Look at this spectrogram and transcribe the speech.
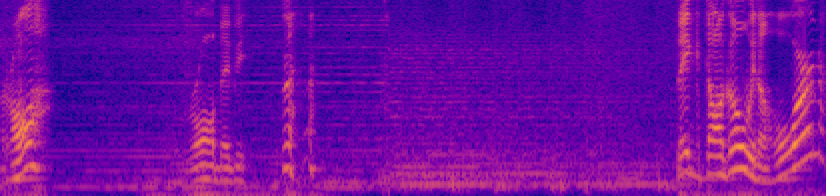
Raw? Raw, baby. Big doggo with a horn?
